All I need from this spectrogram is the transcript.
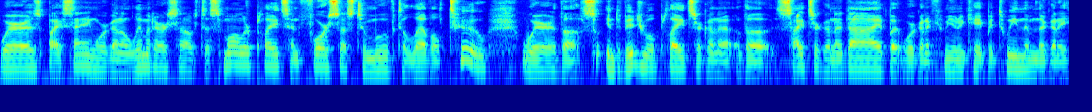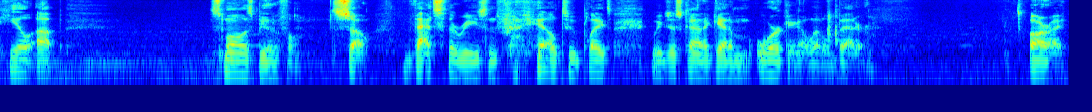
Whereas by saying we're going to limit ourselves to smaller plates and force us to move to level two, where the individual plates are going to, the sites are going to die, but we're going to communicate between them, they're going to heal up. Small is beautiful. So, that's the reason for the L2 plates. We just got to get them working a little better. All right,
